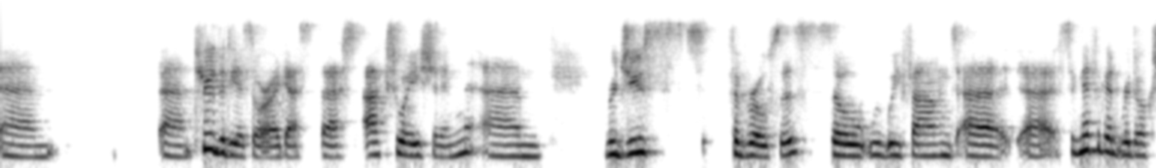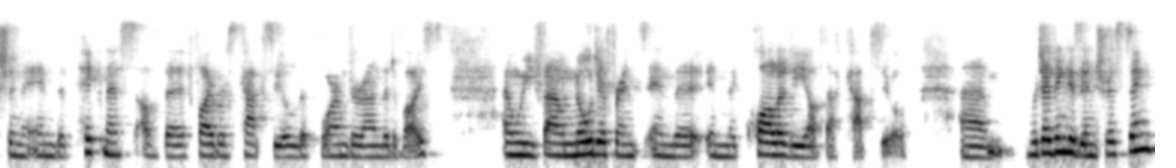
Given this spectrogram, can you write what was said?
um, um, through the DSR, I guess, that actuation um, reduced fibrosis. So we found a, a, significant reduction in the thickness of the fibrous capsule that formed around the device and we found no difference in the in the quality of that capsule, um, which I think is interesting.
